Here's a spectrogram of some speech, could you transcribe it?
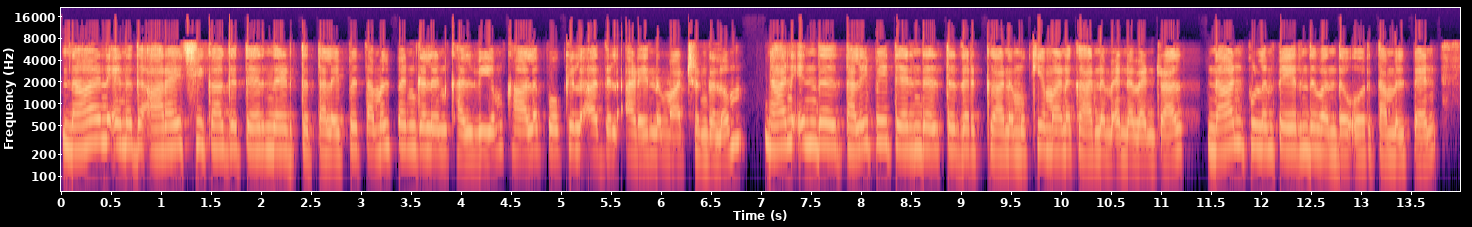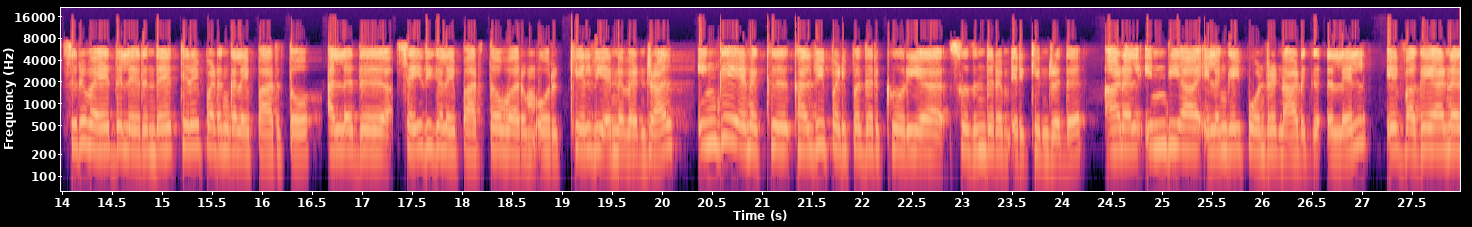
நான் எனது ஆராய்ச்சிக்காக தேர்ந்தெடுத்த தலைப்பு தமிழ் பெண்களின் கல்வியும் காலப்போக்கில் அதில் அடைந்த மாற்றங்களும் நான் இந்த தலைப்பை தேர்ந்தெடுத்ததற்கான முக்கியமான காரணம் என்னவென்றால் நான் புலம்பெயர்ந்து வந்த ஒரு தமிழ் பெண் சிறு வயதிலிருந்தே திரைப்படங்களை பார்த்தோ அல்லது செய்திகளை பார்த்தோ வரும் ஒரு கேள்வி என்னவென்றால் இங்கு எனக்கு கல்வி படிப்பதற்குரிய சுதந்திரம் இருக்கின்றது. ஆனால் இந்தியா இலங்கை போன்ற நாடுகளில் இவ்வகையான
